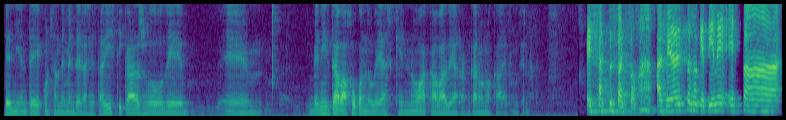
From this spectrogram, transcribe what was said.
pendiente constantemente de las estadísticas o de eh, venirte abajo cuando veas que no acaba de arrancar o no acaba de funcionar. Exacto, exacto. Al final esto es lo que tiene esta,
